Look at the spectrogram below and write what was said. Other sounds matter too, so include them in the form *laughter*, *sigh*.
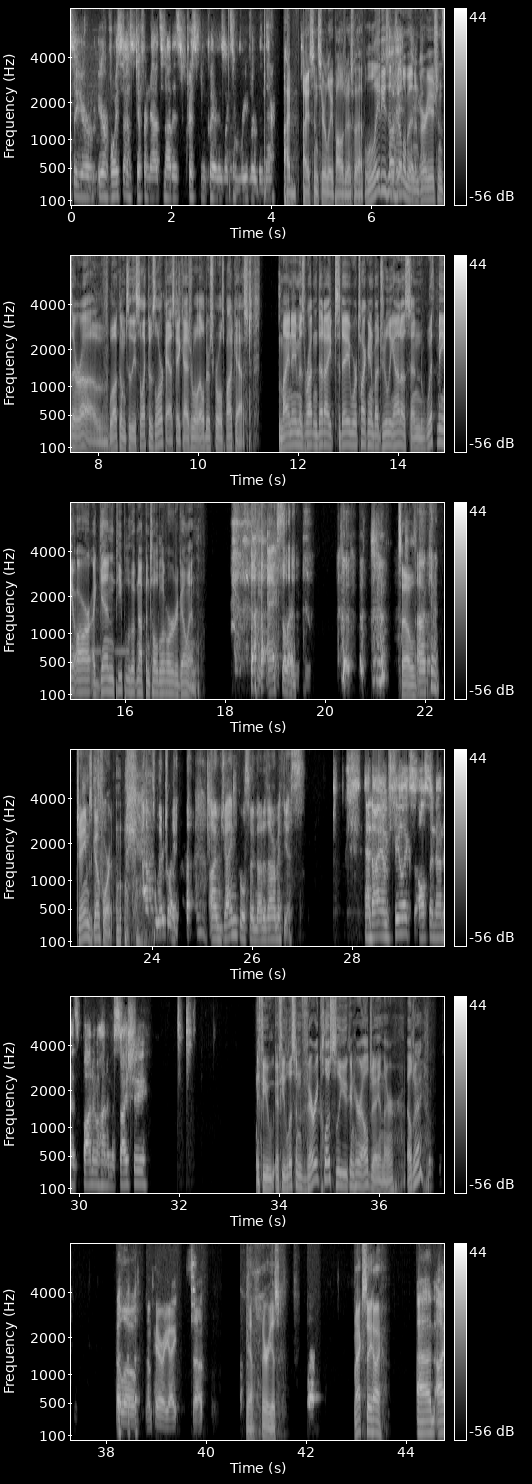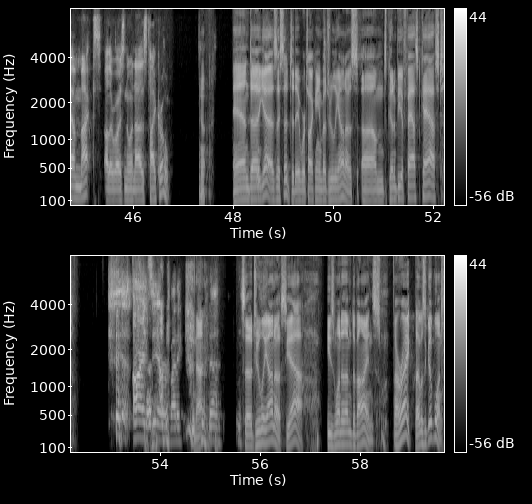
Also, your your voice sounds different now. It's not as crisp and clear. There's like some reverb in there. I, I sincerely apologize for that. Ladies and Oh, gentlemen, there and go. variations thereof, welcome to the Selectives Lorecast, a casual Elder Scrolls podcast. My name is Rotten Deadite. Today we're talking about Julianos, and with me are, again, people who have not been told what order to go in. *laughs* Excellent. So, Okay, James, go for it. *laughs* absolutely. I'm James, also known as Aramithius. And I am Felix, also known as Banu Hanamasaishi. if you if you listen very closely, you can hear LJ in there. LJ? Hello, I'm Perryite. So Yeah, there he is. Max, say hi. And I am Max, otherwise known as Ty Crow. And uh, yeah, as I said, today we're talking about Julianos. Um, it's going to be a fast cast. *laughs* All right, see you, everybody. Not, Done. So Julianos, yeah, he's one of them divines. All right, that was a good one.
